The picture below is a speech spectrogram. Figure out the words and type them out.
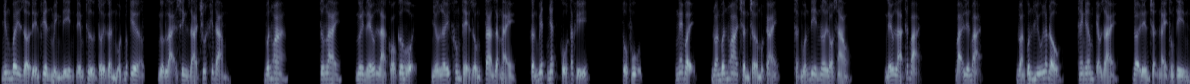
nhưng bây giờ đến phiên mình đi nếm thử tới gần một bước kia, ngược lại sinh ra chút khiết đảm. Vân hoa, tương lai, ngươi nếu là có cơ hội, nhớ lấy không thể giống ta dạng này, cần biết nhất cổ tắc khí. Tổ phụ, nghe vậy, đoàn vân hoa trần chờ một cái, thật muốn đi nơi đó sao? Nếu là thất bại bại liên bại. Đoàn quân hữu lắc đầu, thanh âm kéo dài, đợi đến trận này thông tin,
